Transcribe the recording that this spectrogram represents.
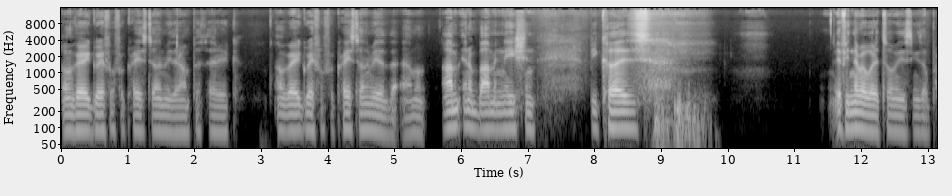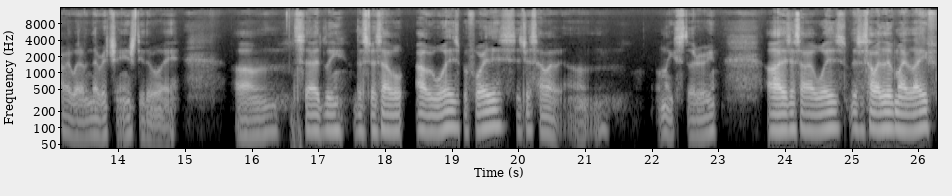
I'm very grateful for Christ telling me that I'm pathetic. I'm very grateful for Christ telling me that I'm a, I'm an abomination because if he never would have told me these things, I probably would have never changed either way. Um, sadly, that's just how it was before this. It's just how I um, I'm like stuttering. Uh, it's just how I was. This is how I live my life,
